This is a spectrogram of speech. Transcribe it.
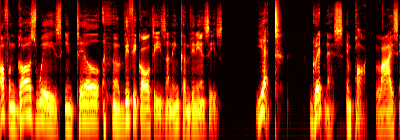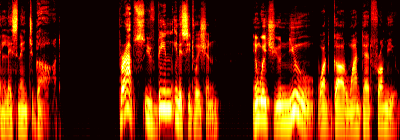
Often God's ways entail difficulties and inconveniences. Yet, greatness in part lies in listening to God. Perhaps you've been in a situation in which you knew what God wanted from you.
